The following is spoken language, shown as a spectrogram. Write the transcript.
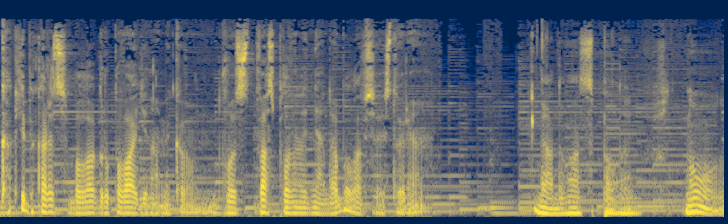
Как тебе кажется, была групповая динамика? Два, два с половиной дня, да, была вся история? Да, два с половиной... Ну,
